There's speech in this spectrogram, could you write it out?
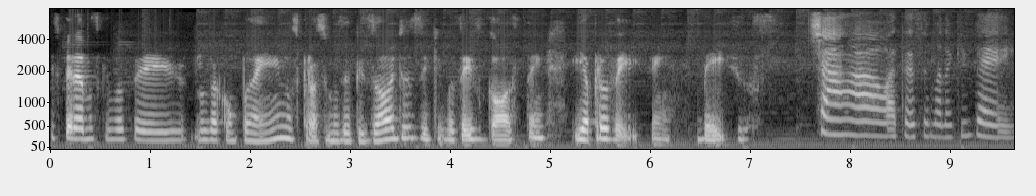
Esperamos que vocês nos acompanhem nos próximos episódios e que vocês gostem e aproveitem. Beijos. Tchau, até semana que vem.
